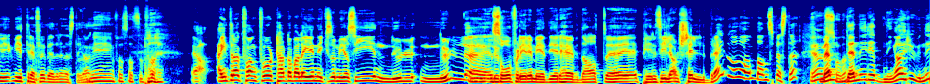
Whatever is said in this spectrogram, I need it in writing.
Vi, vi treffer bedre neste gang. Vi får satse på det. Ja, Eintracht Frankfurt, Hertha Berlin, ikke så mye å si. 0-0. Eh, så flere medier hevda at eh, Per Siljan Skjelbreid var banens beste. Ja, Men den redninga Rune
